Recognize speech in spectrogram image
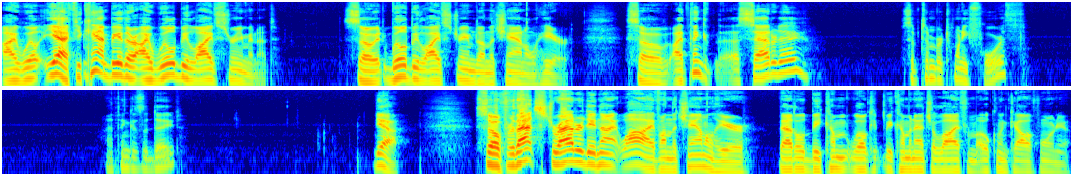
I will. Yeah, if you can't be there, I will be live streaming it. So it will be live streamed on the channel here. So I think uh, Saturday, September 24th, I think is the date. Yeah. So for that Saturday night live on the channel here, that'll be come will be coming at you live from Oakland, California,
